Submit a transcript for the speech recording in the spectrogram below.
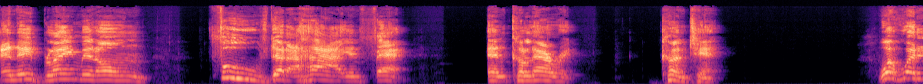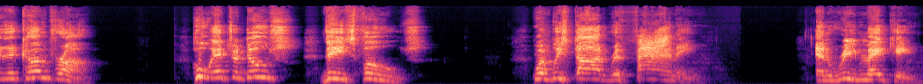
And they blame it on foods that are high in fat and caloric content. Well, where did it come from? Who introduced these foods? When we start refining and remaking,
